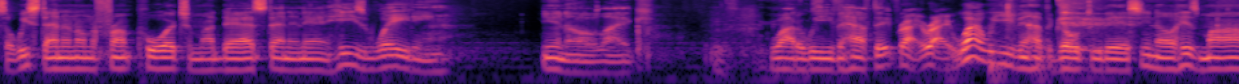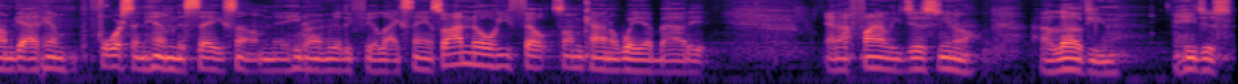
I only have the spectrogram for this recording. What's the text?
So we standing on the front porch, and my dad's standing there, and he's waiting. You know, like, why do we even have to? Right, right. Why we even have to go through this? You know, his mom got him forcing him to say something that he don't really feel like saying. So I know he felt some kind of way about it, and I finally just, you know, I love you. He just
